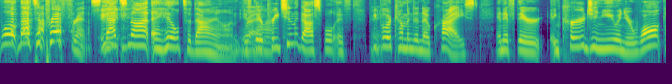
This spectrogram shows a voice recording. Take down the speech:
well, that's a preference. That's not a hill to die on. If they're preaching the gospel, if people are coming to know Christ, and if they're encouraging you in your walk,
